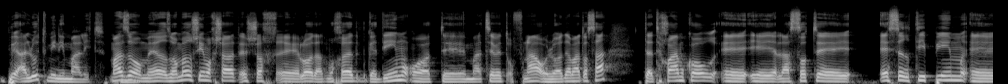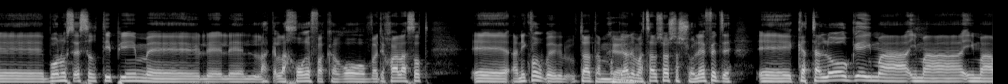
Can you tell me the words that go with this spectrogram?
בעלות מינימלית. מה זה mm-hmm. אומר? זה אומר שאם עכשיו יש לך, לא יודע, את מוכרת בגדים, או את מעצבת אופנה, או לא יודע מה את עושה, את יכולה למכור, אה, אה, לעשות אה, עשר טיפים, בונוס עשר טיפים לחורף הקרוב, ואת יכולה לעשות אה, אני כבר, אתה מגיע כן. למצב שאתה שולף את זה, אה, קטלוג עם ה... עם ה... עם ה...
